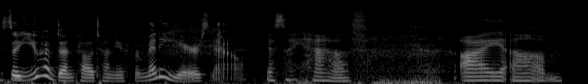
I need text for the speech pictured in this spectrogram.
so you have done Pelotonia for many years now. Yes, I have. I, um,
